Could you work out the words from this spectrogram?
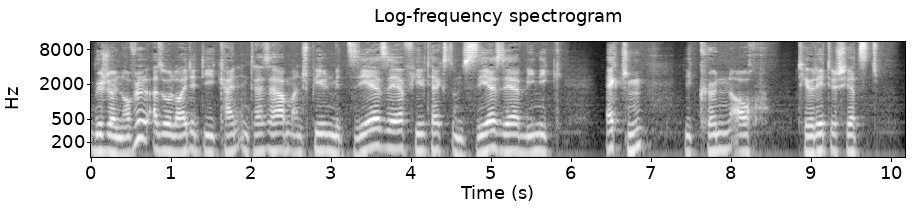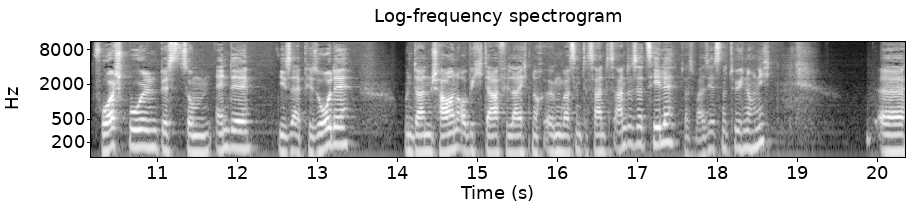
Visual Novel, also Leute, die kein Interesse haben an Spielen mit sehr, sehr viel Text und sehr, sehr wenig Action, die können auch theoretisch jetzt vorspulen bis zum Ende dieser Episode und dann schauen, ob ich da vielleicht noch irgendwas Interessantes anderes erzähle. Das weiß ich jetzt natürlich noch nicht. Äh,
